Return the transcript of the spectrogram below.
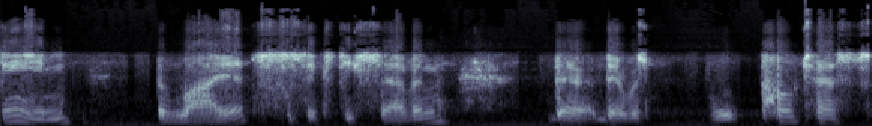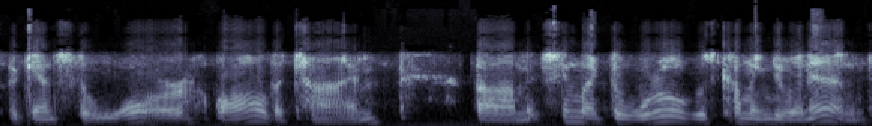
seen the riots, 67. There, there was protests against the war all the time. Um, it seemed like the world was coming to an end.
